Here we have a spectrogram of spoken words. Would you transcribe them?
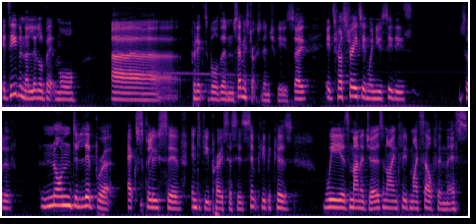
it's even a little bit more uh, predictable than semi-structured interviews. So it's frustrating when you see these sort of non-deliberate exclusive interview processes simply because we as managers, and I include myself in this,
